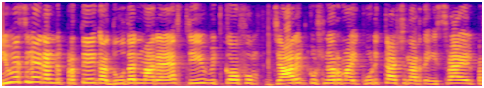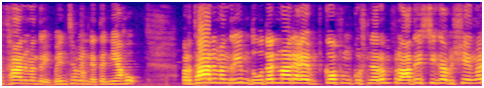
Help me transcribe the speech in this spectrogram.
യു എസിലെ രണ്ട് പ്രത്യേക ദൂതന്മാരായ സ്റ്റീവ് വിറ്റ്കോഫും ജാരഡ് കുഷ്ണറുമായി കൂടിക്കാഴ്ച നടത്തി ഇസ്രായേൽ പ്രധാനമന്ത്രി ബെഞ്ചമിൻ നെതന്യാഹു. പ്രധാനമന്ത്രിയും ദൂതന്മാരായ വിറ്റ്കോഫും കുഷ്ണറും പ്രാദേശിക വിഷയങ്ങൾ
